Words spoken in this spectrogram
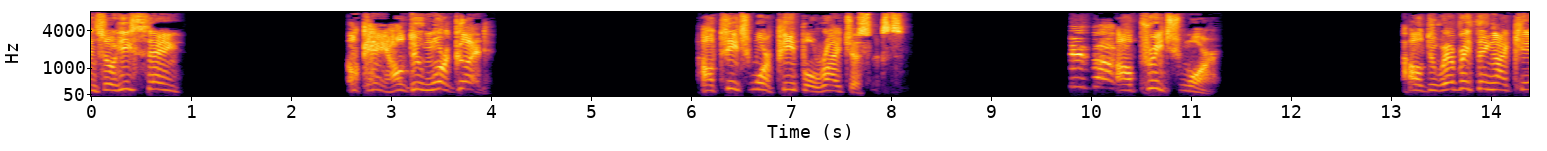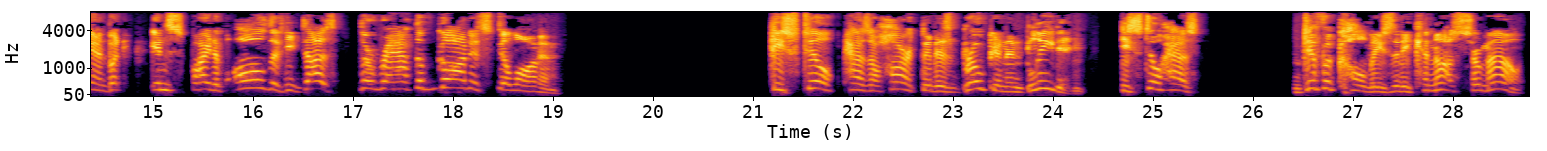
And so he's saying, okay, I'll do more good. I'll teach more people righteousness. I'll preach more. I'll do everything I can, but in spite of all that he does, the wrath of God is still on him. He still has a heart that is broken and bleeding. He still has difficulties that he cannot surmount.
